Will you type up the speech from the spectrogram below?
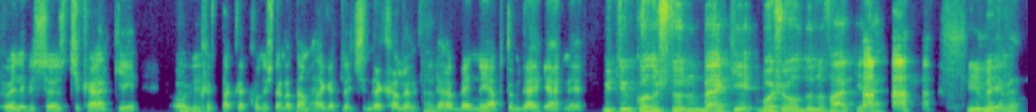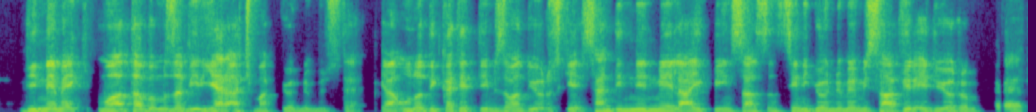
Öyle bir söz çıkar ki o Tabii. 40 dakika konuşan adam hareketler içinde kalır. Tabii. Ya ben ne yaptım der yani. Bütün konuştuğunun belki boş olduğunu fark eder. Değil mi? Değil mi? Dinlemek, muhatabımıza bir yer açmak gönlümüzde. Yani ona dikkat ettiğimiz zaman diyoruz ki sen dinlenmeye layık bir insansın. Seni gönlüme misafir ediyorum. Evet.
